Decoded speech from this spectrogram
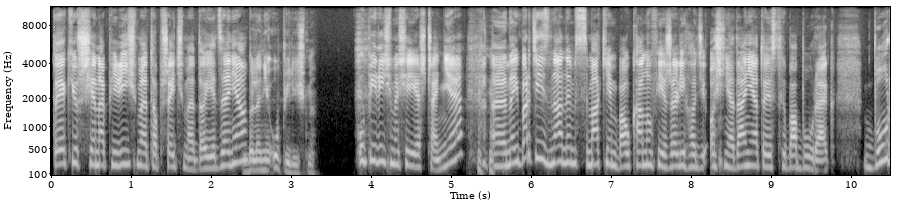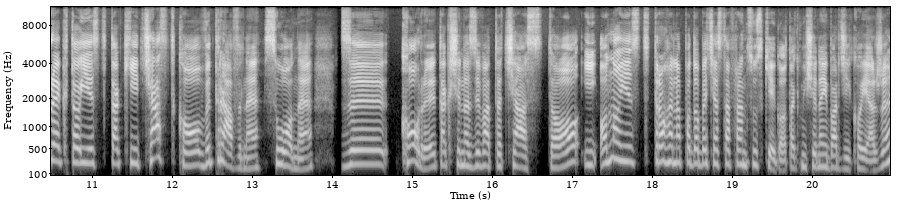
To jak już się napiliśmy, to przejdźmy do jedzenia. Byle nie upiliśmy. Upiliśmy się jeszcze nie. E, najbardziej znanym smakiem Bałkanów, jeżeli chodzi o śniadania, to jest chyba burek. Burek to jest takie ciastko wytrawne, słone, z kory, tak się nazywa to ciasto i ono jest trochę na podobę ciasta francuskiego, tak mi się najbardziej kojarzy.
